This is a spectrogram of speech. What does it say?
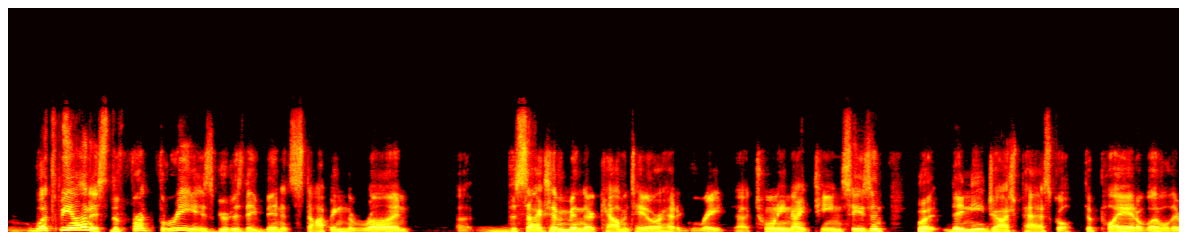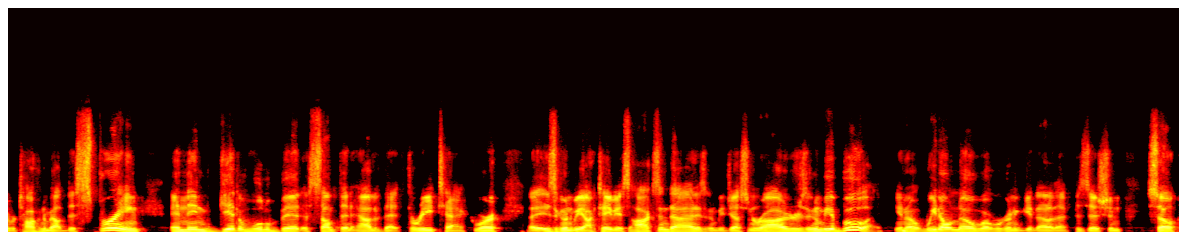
let's be honest, the front three, as good as they've been at stopping the run, uh, the sacks haven't been there. Calvin Taylor had a great uh, 2019 season, but they need Josh Paschal to play at a level they were talking about this spring and then get a little bit of something out of that three tech where uh, is it going to be Octavius Oxendine? Is it going to be Justin Rogers? Is it going to be a Boule? You know, we don't know what we're going to get out of that position. So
